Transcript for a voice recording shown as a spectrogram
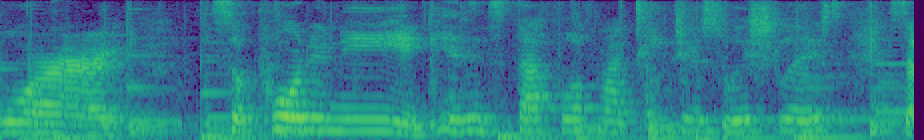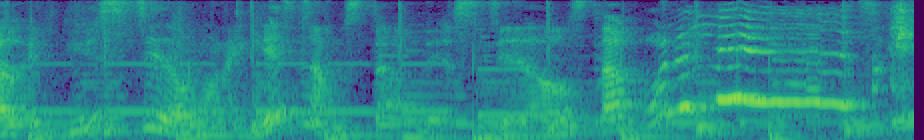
for supporting me and getting stuff off my teacher's wish list. So if you still want to get some stuff, there's still stuff on the list.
